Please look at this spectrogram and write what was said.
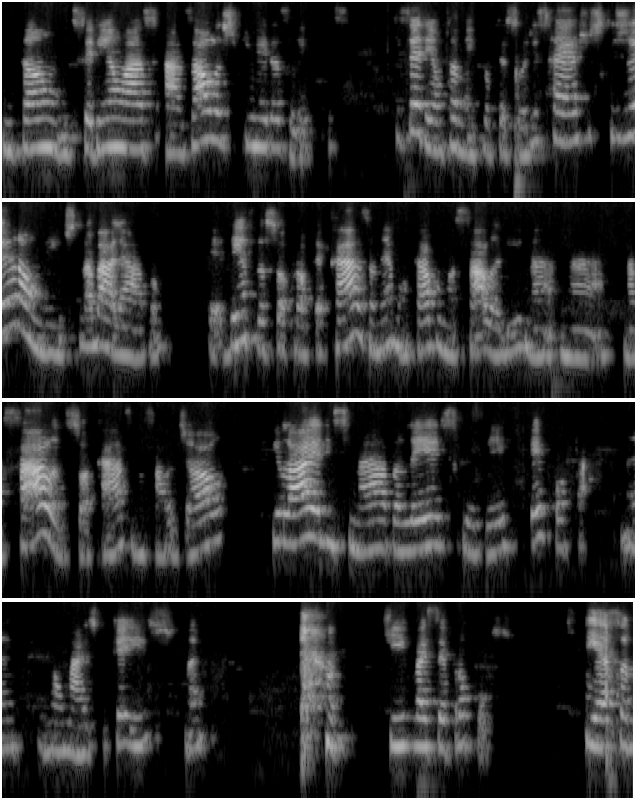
Então, seriam as, as aulas de primeiras letras que seriam também professores régios, que geralmente trabalhavam é, dentro da sua própria casa, né, montavam uma sala ali na, na, na sala de sua casa, na sala de aula, e lá ele ensinava a ler, escrever e contar, né, não mais do que isso, né, que vai ser proposto. E essa,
